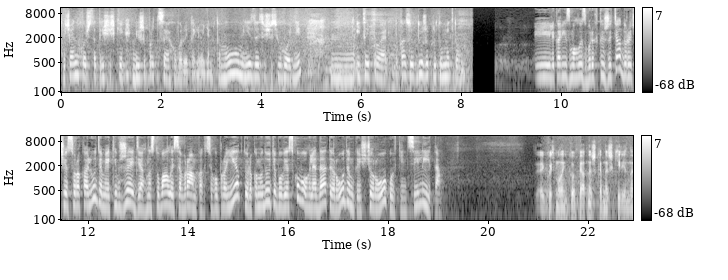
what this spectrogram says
звичайно, хочеться трішечки більше про це говорити людям. Тому мені здається, що сьогодні і цей проект показує дуже круту мету. І лікарі змогли зберегти життя. До речі, 40 людям, які вже діагностувалися в рамках цього проєкту, рекомендують обов'язково оглядати родимки щороку в кінці літа. Якось маленького п'ятнишка на шкірі, на,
